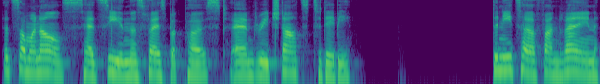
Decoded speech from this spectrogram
that someone else had seen this Facebook post and reached out to Debbie. Danita van Ryn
